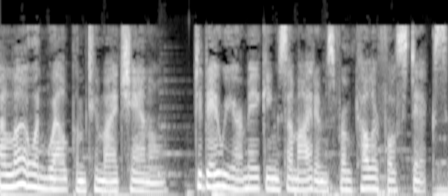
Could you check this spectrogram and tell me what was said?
Hello and welcome to my channel. Today we are making some items from colorful sticks.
